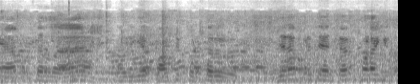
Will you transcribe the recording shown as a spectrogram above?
ಯಾರು ಬರ್ತಾರಲ್ಲ ಅವರಿಗೆ ಪಾವತಿ ಕೊಡ್ತಾರೆ ಇವ್ರು ಜನಪ್ರತಿ ಹಚ್ಚಾರ ಕೊಡಂಗಿಲ್ಲ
